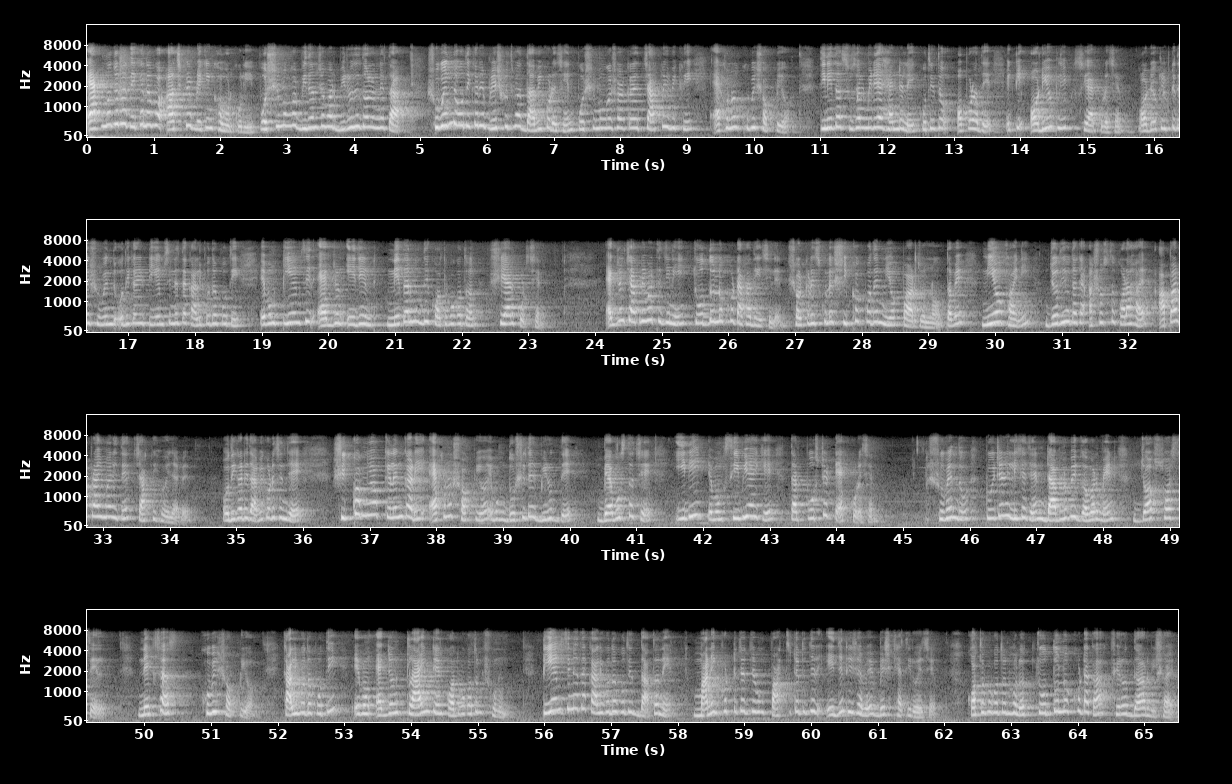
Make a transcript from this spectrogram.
এক নজরে দেখে নেব আজকের ব্রেকিং খবরগুলি পশ্চিমবঙ্গ বিধানসভার বিরোধী দলের নেতা শুভেন্দু অধিকারী বৃহস্পতিবার দাবি করেছেন, পশ্চিমবঙ্গ সরকারের চাকরি বিক্রি এখনও খুবই সক্রিয়। তিনি তার সোশ্যাল মিডিয়া হ্যান্ডেলে কথিত অপরাধের একটি অডিও ক্লিপ শেয়ার করেছেন। অডিও ক্লিপটিতে শুভেন্দু অধিকারী টিএমসি নেতা কালীপদ পতি এবং টিএমসির একজন এজেন্ট নেতার মধ্যে কথোপকথন শেয়ার করছেন। একজন চাকরিপ্রার্থী যিনি চোদ্দ লক্ষ টাকা দিয়েছিলেন, সরকারি স্কুলের শিক্ষক পদের নিয়োগ পাওয়ার জন্য। তবে নিয়োগ হয়নি, যদিও তাকে আশ্বস্ত করা হয় আপার প্রাইমারিতে চাকরি হয়ে যাবে। অধিকারী দাবি করেছেন যে, শিক্ষক নিয়োগ কেলেঙ্কারি এখনও সক্রিয় এবং দোষীদের বিরুদ্ধে ব্যবস্থা চেয়ে ইডি এবং সিবিআইকে তার পোস্টে ট্যাগ করেছেন। শুভেন্দু টুইটারে লিখেছেন, WB government jobs for sale. Nexus খুবই সক্রিয়। কালীপদপতি এবং একজন ক্লায়েন্টের কথোপকথন শুনুন। টিএমসি নেতা কালীপদপতির দাতনে মানিক ভট্টাচার্য এবং পার্থ চ্যাটার্যের এজেন্ট হিসেবে বেশ খ্যাতি রয়েছে। কথোপকথন হলো চোদ্দ লক্ষ টাকা ফেরত দেওয়ার বিষয়।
